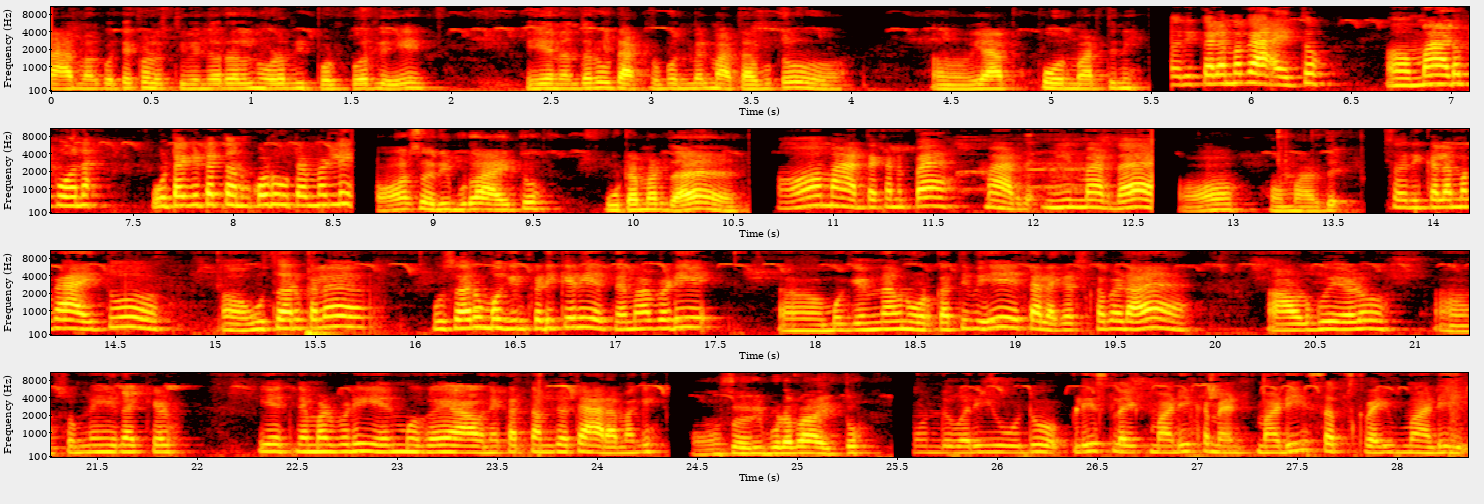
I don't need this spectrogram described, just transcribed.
ನಾರ್ಮಲ್ ಗೊತ್ತೇ ಕಳಿಸ್ತೀವಿ ಅಲ್ಲಿ ನೋಡೋ ರಿಪೋರ್ಟ್ ಬರಲಿ. ಏನಂದರು ಡಾಕ್ಟ್ರು ಬಂದ್ಮೇಲೆ ಮಾತಾಡ್ಬಿಟ್ಟು ಯಾಕೆ ಫೋನ್ ಮಾಡ್ತೀನಿ? ಸರಿ ಕಲ ಮಗ ಆಯ್ತು. ಆ, ಮಾಡು ಫೋನ ಊಟ ಗಿಟ ತಂದ್ಕೊಡು ಊಟ ಮಾಡ್ಲಿ. ಹಾಂ ಸರಿ ಬಿಡು ಆಯಿತು. ಊಟ ಮಾಡ್ದ? ಹ್ಞೂ ಮಾಡ್ದೆ ಕಣಪ್ಪ. ಮಾಡ್ದೆ. ನೀನು ಮಾಡ್ದೆ? ಹಾಂ ಹ್ಞೂ ಮಾಡಿದೆ. ಸರಿ ಕಲ ಮಗ ಆಯ್ತು. ಆ, ಹುಷಾರು ಕಲ ಹುಷಾರು ಮಗಿನ ಕಡೆ ಕೇಳಿ ಯತ್ನೆ ಮಾಡಬೇಡಿ. ಮಗಿನ ನಾವು ನೋಡ್ಕೊತೀವಿ ತಲೆಗೆಡ್ಸ್ಕೊಬೇಡ ಅವಳಿಗೂ ಹೇಳು. ಸುಮ್ಮನೆ ಇರಕ್ಕೆ ಹೇಳು ಯತ್ನೆ ಮಾಡಬೇಡಿ ಏನು ಮಗ ಅವನೇ ಕತ್ತ ನಮ್ಮ ಜೊತೆ ಆರಾಮಾಗಿ. ಹ್ಞೂ ಸರಿ ಬಿಡವ ಆಯಿತು. ಮುಂದುವರಿಯುವುದು. ಪ್ಲೀಸ್ ಲೈಕ್ ಮಾಡಿ ಕಮೆಂಟ್ ಮಾಡಿ ಸಬ್ಸ್ಕ್ರೈಬ್ ಮಾಡಿ.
